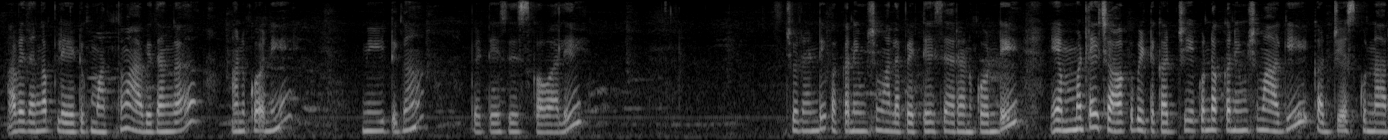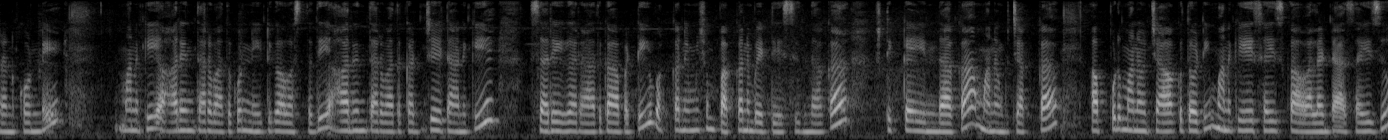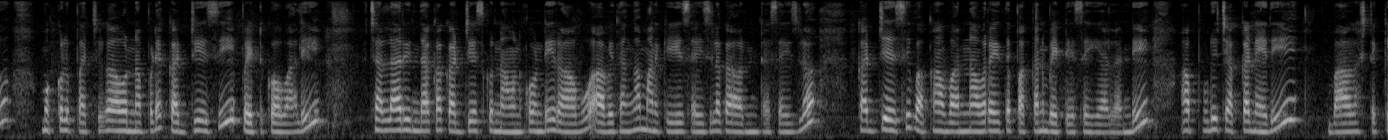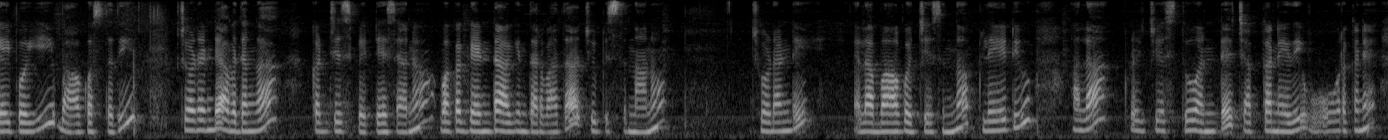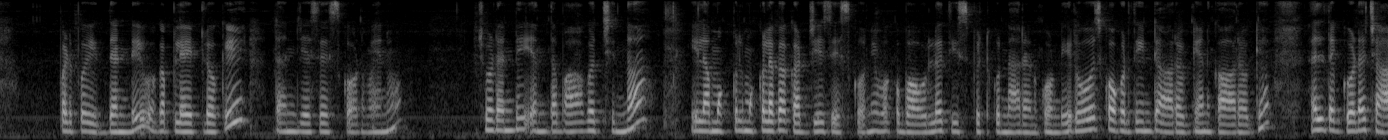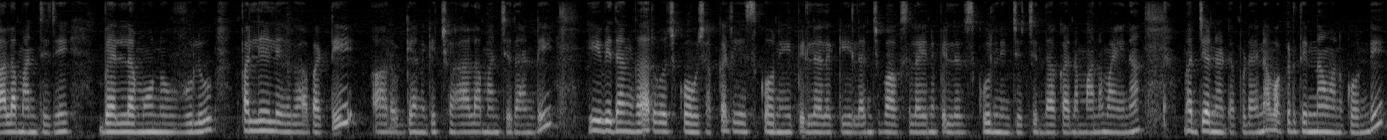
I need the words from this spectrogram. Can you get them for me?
ఆ విధంగా ప్లేటుకు మొత్తం ఆ విధంగా అనుకొని నీట్గా పెట్టేసేసుకోవాలి. చూడండి ఒక్క నిమిషం అలా పెట్టేశారనుకోండి. ఎమ్మటే చాకు పెట్టి కట్ చేయకుండా ఒక్క నిమిషం ఆగి కట్ చేసుకున్నారనుకోండి మనకి ఆరిన తర్వాత కూడా నీట్గా వస్తుంది. ఆరిన తర్వాత కట్ చేయడానికి సరిగా రాదు కాబట్టి ఒక్క నిమిషం పక్కన పెట్టేసిందాక స్టిక్ అయ్యిందాక మనం చెక్క అప్పుడు మనం చాకుతోటి మనకి ఏ సైజు కావాలంటే ఆ సైజు ముక్కలు పచ్చిగా ఉన్నప్పుడే కట్ చేసి పెట్టుకోవాలి. చల్లారిందాక కట్ చేసుకున్నాం అనుకోండి రావు. ఆ విధంగా మనకి ఏ సైజులో కావాలంటే సైజులో కట్ చేసి ఒక వన్ అవర్ అయితే పక్కన పెట్టేసేయాలండి. అప్పుడు చెక్క అనేది బాగా స్టిక్ అయిపోయి బాగా వస్తుంది చూడండి ఆ విధంగా కట్ చేసి పెట్టేశాను. ఒక గంట ఆగిన తర్వాత చూపిస్తున్నాను. చూడండి ఎలా బాగా వచ్చేసిందో ప్లేటు అలా ప్రెస్ చేస్తూ అంటే చెక్క అనేది ఊరకనే పడిపోయిద్దండి. ఒక ప్లేట్లోకి టర్న్ చేసేసుకోవడమేను. చూడండి ఎంత బాగా వచ్చిందో ఇలా ముక్కలు ముక్కలుగా కట్ చేసేసుకొని ఒక బౌల్లో తీసి పెట్టుకున్నారనుకోండి రోజుకి ఒకటి తింటే ఆరోగ్యానికి ఆరోగ్యం హెల్త్కి కూడా చాలా మంచిది. బెల్లము నువ్వులు పల్లీలే కాబట్టి ఆరోగ్యానికి చాలా మంచిదండి. ఈ విధంగా రోజుకు ఒక చక్క చేసుకొని పిల్లలకి లంచ్ బాక్సులు అయిన పిల్లలు స్కూల్ నుంచి వచ్చిందాకైనా మనమైనా మధ్యాహ్నటప్పుడైనా ఒకటి తిన్నాం అనుకోండి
